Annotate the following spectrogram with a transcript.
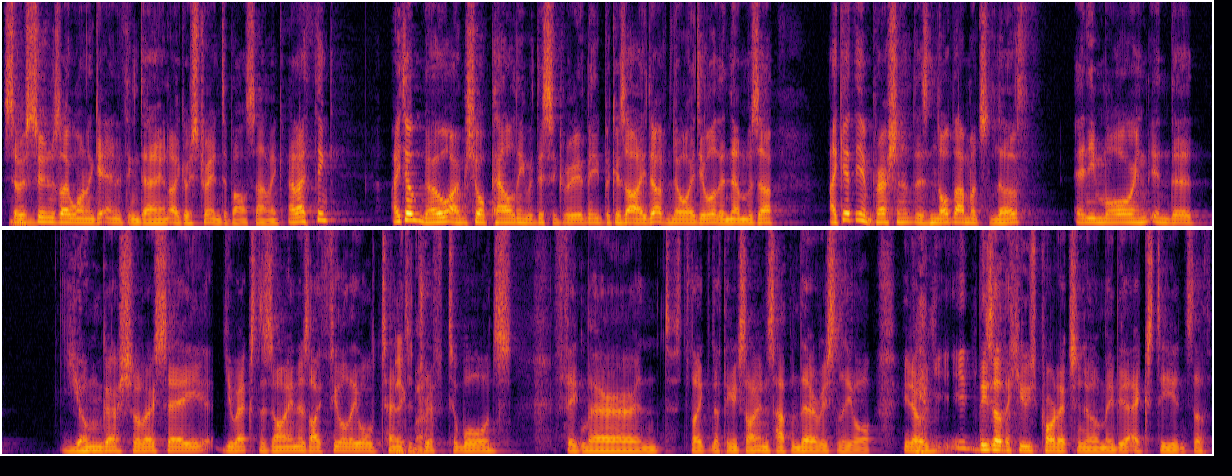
So mm-hmm. as soon as I want to get anything down, I go straight into Balsamiq. And I think, I don't know, I'm sure Peldi would disagree with me because I have no idea what the numbers are. I get the impression that there's not that much love anymore in, in the younger, shall I say, UX designers. I feel they all tend Figma. to drift towards Figma and like nothing exciting has happened there recently, or, you know, yeah. these are the huge products, you know, maybe XD and stuff.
